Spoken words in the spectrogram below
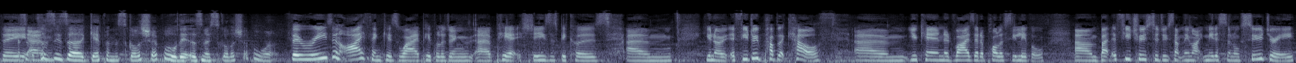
the, because um, there's a gap in the scholarship, or there is no scholarship, or what? The reason I think is why people are doing uh, PhDs is because, um, you know, if you do public health, um, you can advise at a policy level. Um, but if you choose to do something like medicine or surgery,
